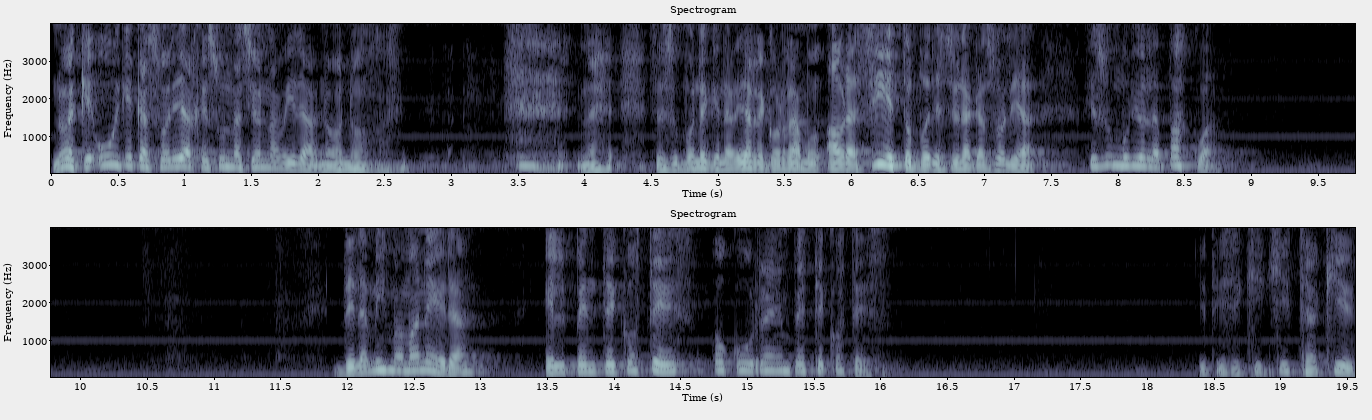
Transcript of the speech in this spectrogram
No es que, uy, qué casualidad, Jesús nació en Navidad. No, no. Se supone que en Navidad recordamos. Ahora sí esto podría ser una casualidad. Jesús murió en la Pascua. De la misma manera, el Pentecostés ocurre en Pentecostés. Y usted dice, ¿qué, está, qué,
